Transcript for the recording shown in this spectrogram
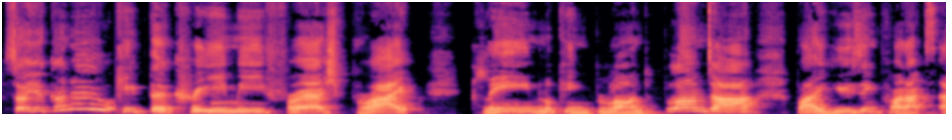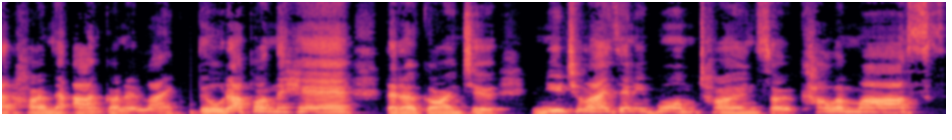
So you're going to keep the creamy, fresh, bright, clean looking blonde blonder by using products at home that aren't going to like build up on the hair, that are going to neutralize any warm tones. So color masks,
